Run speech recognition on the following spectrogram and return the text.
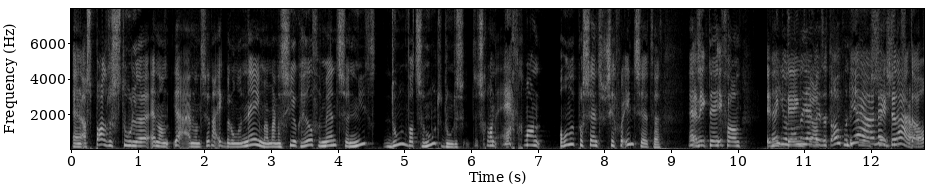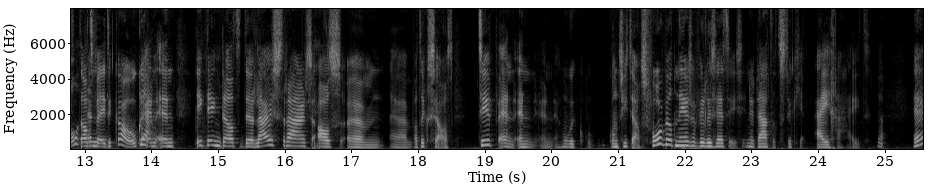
en als paddenstoelen. En dan, ja, en dan zeggen nou, ik ben ondernemer. Maar dan zie je ook heel veel mensen niet doen wat ze moeten doen. Dus het is gewoon echt gewoon 100% zich voor inzetten. Hè, En dus ik- ik denk ik- van... En ik Jolanda, denk jij dat, weet het ook, want ik ja, nee, dat, jaar dat, al. dat En- weet ik ook. Ja. En, en ik denk dat de luisteraars als ehm, eh, wat ik ze als tip en, en, en hoe ik Conchita als voorbeeld neer zou willen zetten, is inderdaad dat stukje eigenheid. Ja. Hè?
